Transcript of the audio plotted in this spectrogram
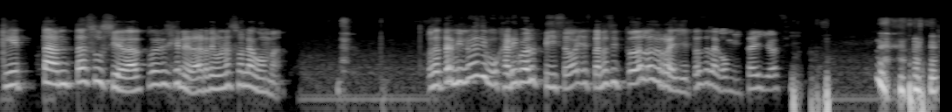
qué tanta suciedad puedes generar de una sola goma. O sea, termino de dibujar y veo el piso y están así todas las rayitas de la gomita y yo así.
